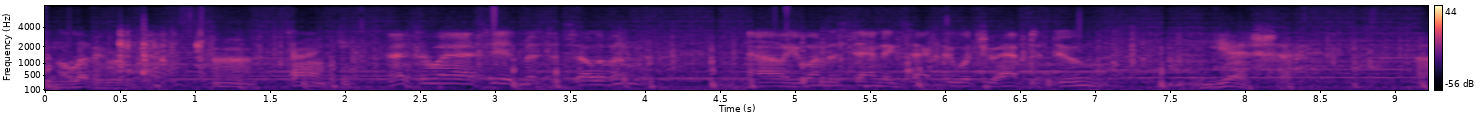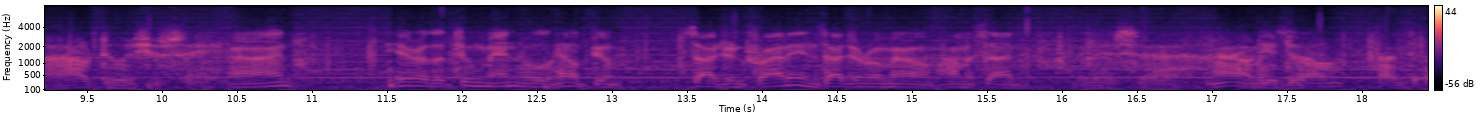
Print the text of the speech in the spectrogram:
in the living room. Hmm, thank you. That's the way I see it, Mr. Sullivan. Now, you understand exactly what you have to do? Yes, sir. I'll do as you say. All right. Here are the two men who will help you. Sergeant Friday and Sergeant Romero, homicide. Yes, sir. How do you do? I do.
